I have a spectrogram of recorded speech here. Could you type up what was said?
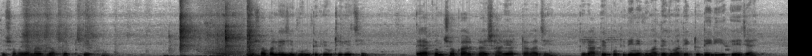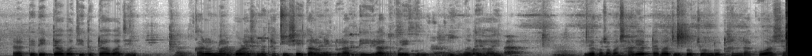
তো সবাই আমার ব্লগটা একটু দেখো। তো সকালে যে ঘুম থেকে উঠে গেছি। তো এখন সকাল প্রায় সাড়ে আটটা বাজে। তো রাতে প্রতিদিনই ঘুমাতে ঘুমাতে একটু দেরি হয়ে যায়। রাতে দেড়টাও বাজে, দুটাও বাজে। কারণ মেয়ের পড়াশোনা থাকে, সেই কারণে একটু রাতেই রাত করে ঘুম, ঘুমাতে হয়। দেখো সকাল সাড়ে আটটা বাজে, প্রচণ্ড ঠান্ডা, কুয়াশা।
